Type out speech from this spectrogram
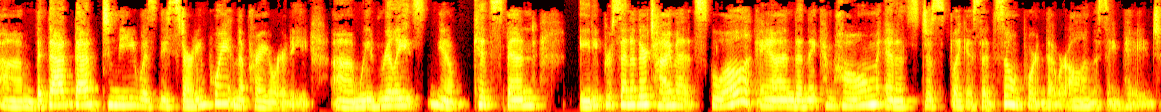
Um, but that, that to me was the starting point and the priority. Um, we really, you know, kids spend 80% of their time at school and then they come home and it's just like i said so important that we're all on the same page.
